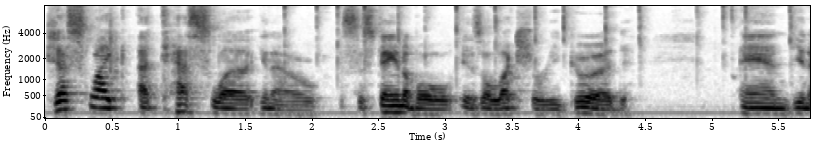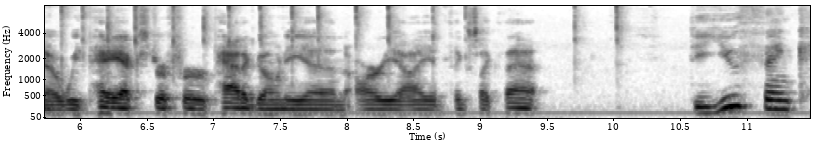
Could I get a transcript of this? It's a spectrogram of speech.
Just like a Tesla, you know, sustainable is a luxury good, and you know we pay extra for Patagonia and REI and things like that. Do you think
